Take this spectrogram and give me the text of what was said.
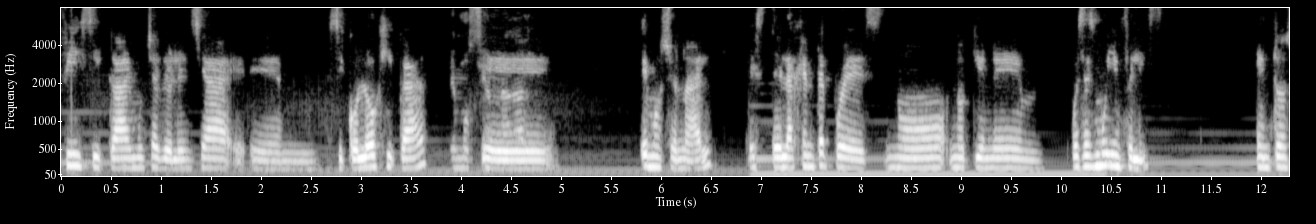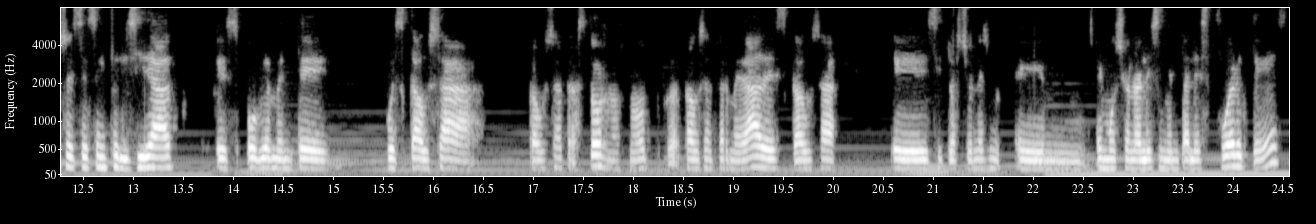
física hay mucha violencia eh, em, psicológica emocional emocional este la gente pues no no tiene pues es muy infeliz entonces esa infelicidad es obviamente pues causa, causa trastornos, ¿no? Causa enfermedades, causa eh, situaciones em, emocionales y mentales fuertes,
